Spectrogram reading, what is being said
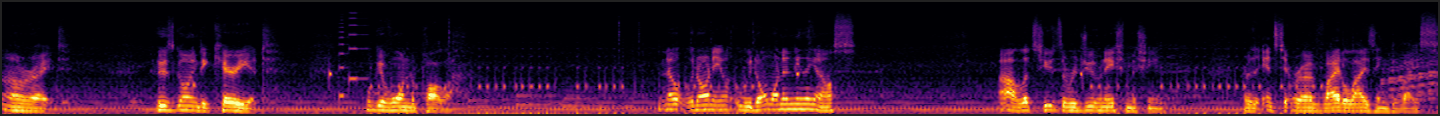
All right. Who's going to carry it? We'll give one to Paula. No, we don't. Even, we don't want anything else. Ah, let's use the rejuvenation machine, or the instant revitalizing device.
